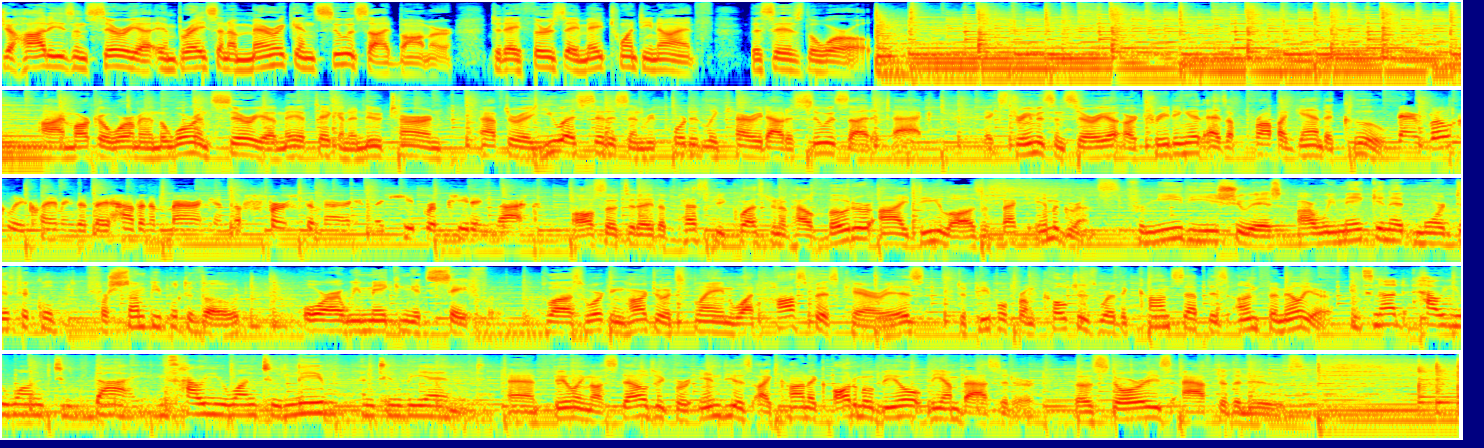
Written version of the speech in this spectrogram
Jihadis in Syria embrace an American suicide bomber. Today, Thursday, May 29th. This is The World. I'm Marco Werman. The war in Syria may have taken a new turn after a U.S. citizen reportedly carried out a suicide attack. Extremists in Syria are treating it as a propaganda coup. They're vocally claiming that they have an American, the first American. They keep repeating that. Also today, the pesky question of how voter ID laws affect immigrants. For me, the issue is are we making it more difficult for some people to vote, or are we making it safer? Plus, working hard to explain what hospice care is to people from cultures where the concept is unfamiliar. It's not how you want to die, it's how you want to live until the end. And feeling nostalgic for India's iconic automobile, the Ambassador. Those stories after the news.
